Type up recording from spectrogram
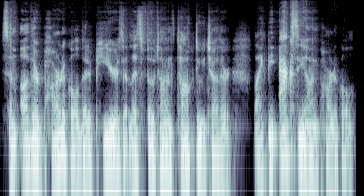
some other particle that appears that lets photons talk to each other, like the axion particle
